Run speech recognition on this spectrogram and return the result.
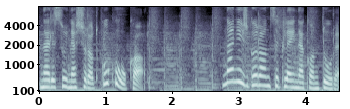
Narysuj na środku kółko. Nanieś gorący klej na kontury.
